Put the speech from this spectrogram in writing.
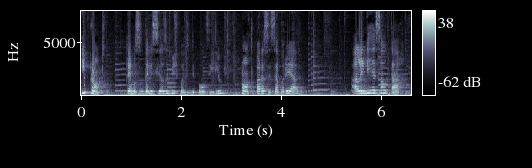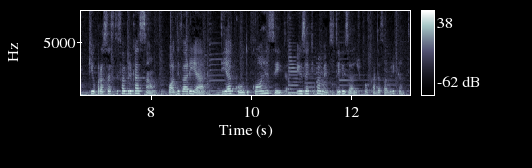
E pronto! Temos um delicioso biscoito de polvilho pronto para ser saboreado. Além de ressaltar que o processo de fabricação pode variar de acordo com a receita e os equipamentos utilizados por cada fabricante.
